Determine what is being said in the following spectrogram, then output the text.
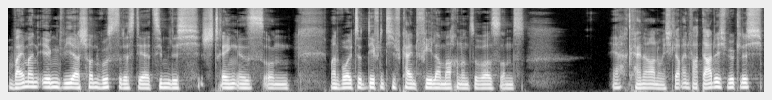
weil man irgendwie ja schon wusste, dass der ziemlich streng ist und man wollte definitiv keinen Fehler machen und sowas und ja, keine Ahnung. Ich glaube einfach dadurch wirklich,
